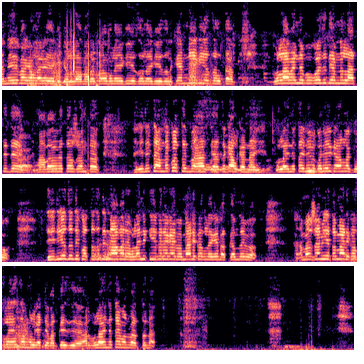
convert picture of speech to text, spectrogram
আমি এই বাগান লাগাইয়া কি করলাম? আর ক বলে এগিয়ে চলে এগিয়ে চলে কেমনে এগিয়ে চলতাম? ভোলা বাইনে বুকো যদি এমনি লাতি দে মা বাবা তো সন্তান। এটা তো আমরা কর্তব্য আছে আছে কালকার নাই। ওলাইনে তো এটা করে কারণ লাগবো। দিদিও যদি কত যদি না পারে ওলাইনে কি করে খাইব? মারি কচলে খাই ভাত কাম যাইব? আমার স্বামী তো মারি কচলে জঙ্গল কাটতে ভাত খাইছে আর ওলাইনে তো এমন ভাত তো না ওলাইনে তো কইছে কাটতে হ্যাঁ কাটার সময় তো পুলিশ ছিল হ্যাঁ পুলিশ আইছিল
